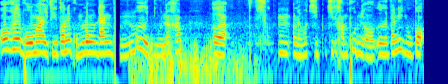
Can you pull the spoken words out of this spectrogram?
โอเคโผลมาอีกทีตอนนี้ผมลงดันผลมืดอยู่นะครับ เอออืมอะไรวะคิดคิดคำพูดไม่ออกเออ ตอนนี้อยู่เกาะ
